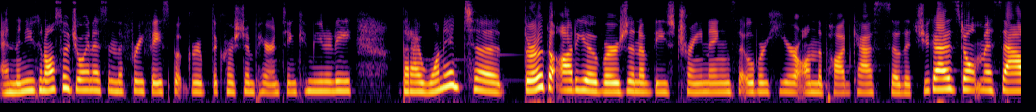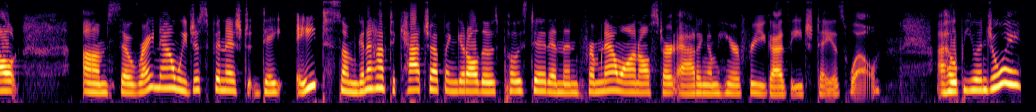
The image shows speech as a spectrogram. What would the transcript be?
And then you can also join us in the free Facebook group, the Christian Parenting Community. But I wanted to throw the audio version of these trainings over here on the podcast so that you guys don't miss out. Um, so right now we just finished day eight, so I'm gonna have to catch up and get all those posted, and then from now on I'll start adding them here for you guys each day as well. I hope you enjoy.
